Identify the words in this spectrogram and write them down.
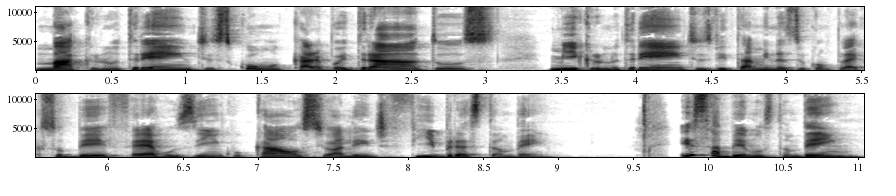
macronutrientes como carboidratos, micronutrientes, vitaminas do complexo B, ferro, zinco, cálcio, além de fibras também. E sabemos também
